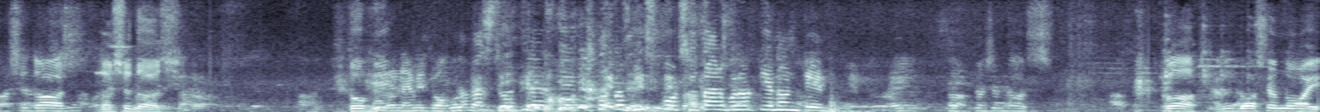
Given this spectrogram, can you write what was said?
দশে দশ। দশে দশ। তো আমি ডবল তারপরেও টেন অন টেন আমি দশে নয়।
